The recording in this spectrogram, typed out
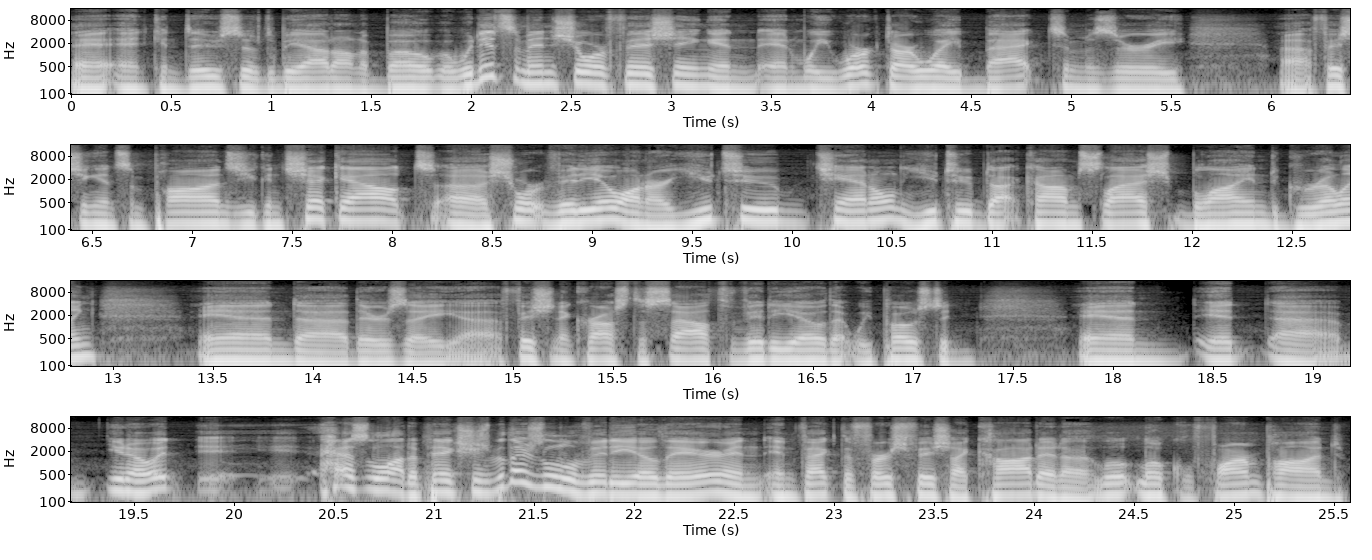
and, and conducive to be out on a boat. But we did some inshore fishing, and and we worked our way back to Missouri uh, fishing in some ponds. You can check out a short video on our YouTube channel, youtube.com slash blind grilling. And uh, there's a uh, fishing across the south video that we posted and it uh, you know it, it, has a lot of pictures, but there's a little video there. And in fact, the first fish I caught at a lo- local farm pond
